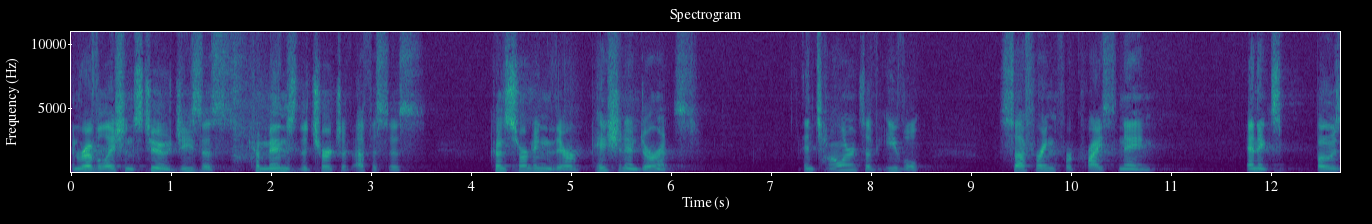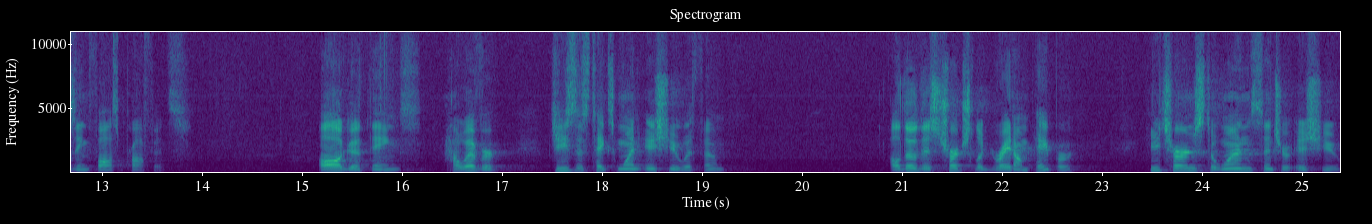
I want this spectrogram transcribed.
In Revelations 2, Jesus commends the church of Ephesus concerning their patient endurance, intolerance of evil, suffering for Christ's name, and exposing false prophets. All good things. However, Jesus takes one issue with them. Although this church looked great on paper, he turns to one central issue.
